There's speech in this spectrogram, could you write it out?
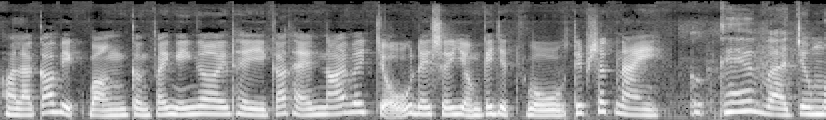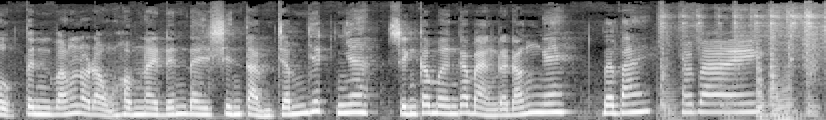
hoặc là có việc bận cần phải nghỉ ngơi thì có thể nói với chủ để sử dụng cái dịch vụ tiếp sức này. Ok và chung một tin vấn lao động hôm nay đến đây xin tạm chấm dứt nha. Xin cảm ơn các bạn đã đón nghe. Bye bye. Bye bye!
